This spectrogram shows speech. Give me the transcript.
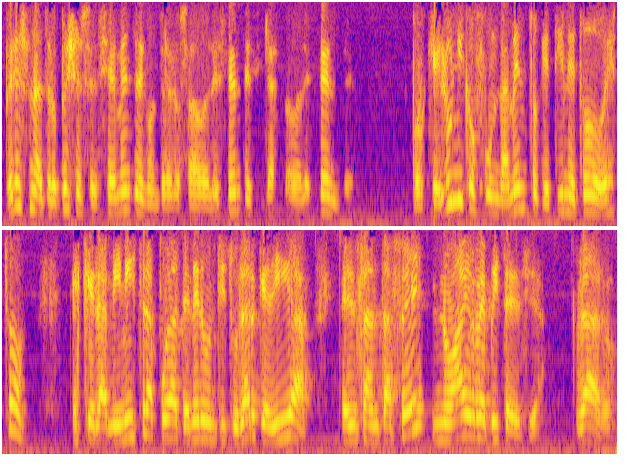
pero es un atropello esencialmente contra los adolescentes y las adolescentes. Porque el único fundamento que tiene todo esto es que la ministra pueda tener un titular que diga, en Santa Fe no hay repitencia. Claro,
